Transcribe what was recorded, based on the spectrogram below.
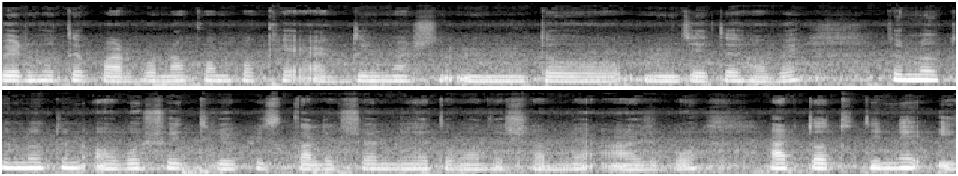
বের হতে পারব না। কমপক্ষে এক দুই মাস তো যেতে হবে। তো নতুন নতুন অবশ্যই থ্রি পিস কালেকশন নিয়ে তোমাদের সামনে আসব। আর ততদিনে এই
